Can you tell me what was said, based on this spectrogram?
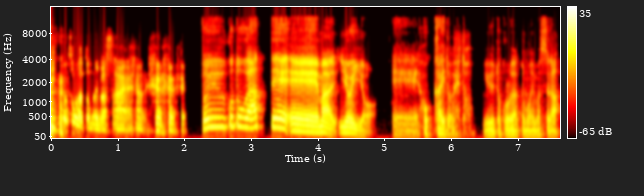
きっとそうだと思います。はい。ということがあって、えー、まあ、いよいよ、えー、北海道へというところだと思いますが、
